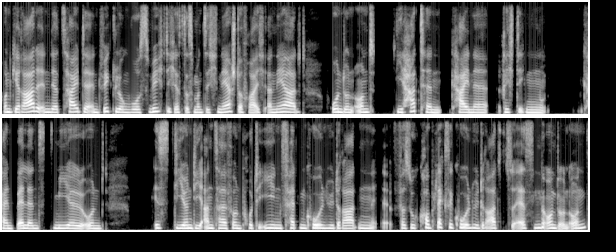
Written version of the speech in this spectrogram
Und gerade in der Zeit der Entwicklung, wo es wichtig ist, dass man sich nährstoffreich ernährt und, und, und, die hatten keine richtigen, kein Balanced Meal und isst die und die Anzahl von Proteinen, Fetten, Kohlenhydraten, äh, versucht komplexe Kohlenhydrate zu essen und, und, und.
